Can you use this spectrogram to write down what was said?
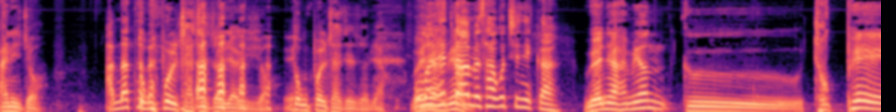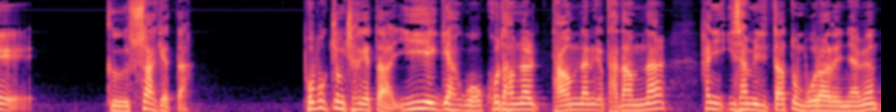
아니죠. 안 나타나. 똥볼 자제 전략이죠. 똥볼 자제 전략. 뭐만 했다 하면 사고 치니까. 왜냐하면 그 적폐 그 수사하겠다. 보복 정치하겠다. 이 얘기하고 그 다음 날 다음 날이니까 다 다음 날 한 2, 3일 있다가 또 뭐라 그랬냐면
